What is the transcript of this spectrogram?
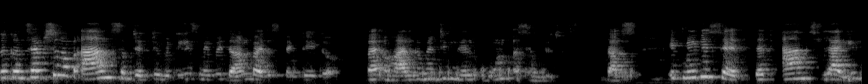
The conception of Anne's subjectivities may be done by the spectator by amalgamating their own assemblages. Thus, it may be said that Anne's life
